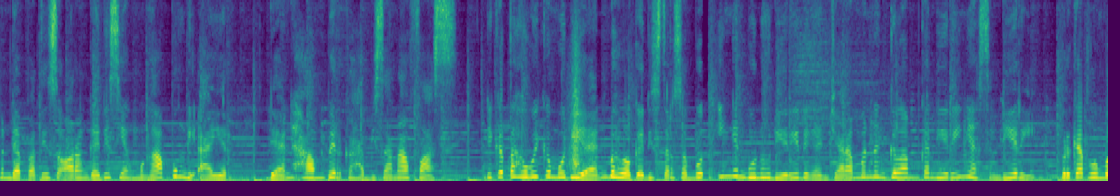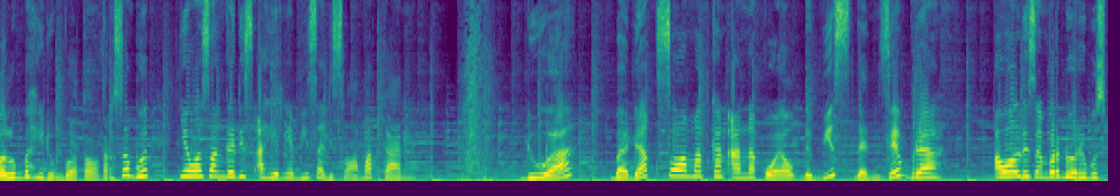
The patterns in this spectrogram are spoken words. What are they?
mendapati seorang gadis yang mengapung di air dan hampir kehabisan nafas. Diketahui kemudian bahwa gadis tersebut ingin bunuh diri dengan cara menenggelamkan dirinya sendiri. Berkat lumba-lumba hidung botol tersebut, nyawa sang gadis akhirnya bisa diselamatkan. 2. Badak selamatkan anak wild the beast dan zebra. Awal Desember 2010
